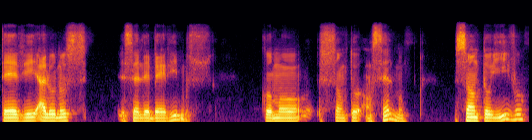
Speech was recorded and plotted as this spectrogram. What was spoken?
Teve alunos celebérrimos como Santo Anselmo, Santo Ivo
